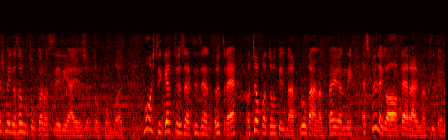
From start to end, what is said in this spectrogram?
és még az autó karosszériája is a topon volt. Most így 2015-re a csapatok így már próbálnak feljönni, ez főleg a Ferrari-nak sikerült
